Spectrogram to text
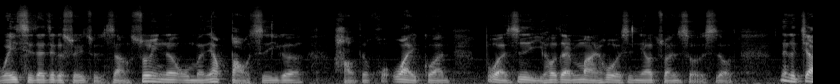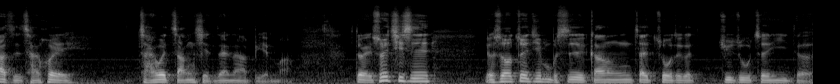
维持在这个水准上，所以呢，我们要保持一个好的外观，不管是以后在卖，或者是你要转手的时候，那个价值才会才会彰显在那边嘛。对，所以其实有时候最近不是刚在做这个居住正义的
